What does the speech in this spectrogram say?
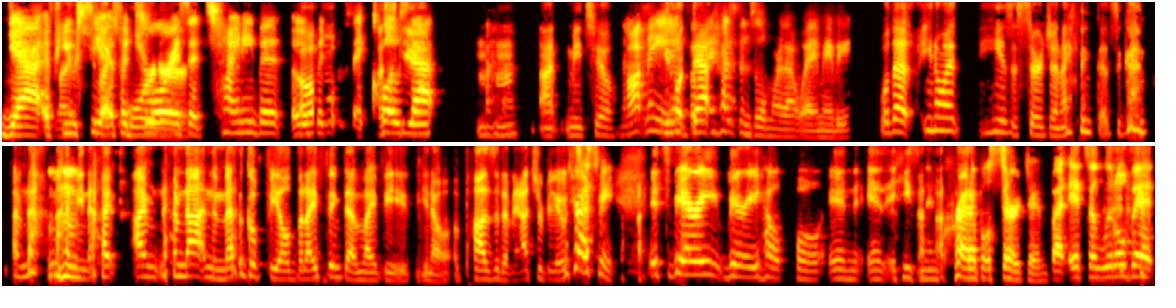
Yeah, if like, you see if a order. drawer is a tiny bit open, oh, say close that. Mm-hmm. Uh-huh. Uh, me too. Not me. You know, that, my husband's a little more that way, maybe. Well, that you know what he is a surgeon. I think that's a good. I'm not. Mm-hmm. I mean, I, I'm I'm not in the medical field, but I think that might be you know a positive attribute. Trust me, it's very very helpful. In in he's an incredible surgeon, but it's a little bit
